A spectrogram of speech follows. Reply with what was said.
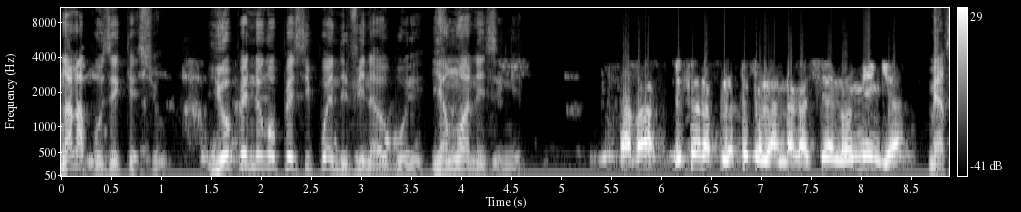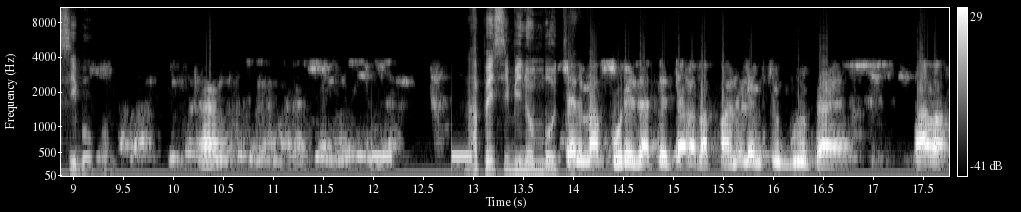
Nga na pose question. Yo mpe ndenge opesi point de vue na yo boye yango wana esengeli. Ava biso na plateau tolandaka chaine mingi ah. merci beaucoup. Ah. napesi bino mbote. Tellement pour eza te tala bapanole mosu groupe awa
